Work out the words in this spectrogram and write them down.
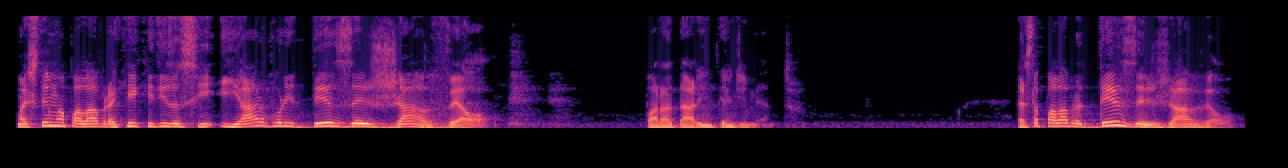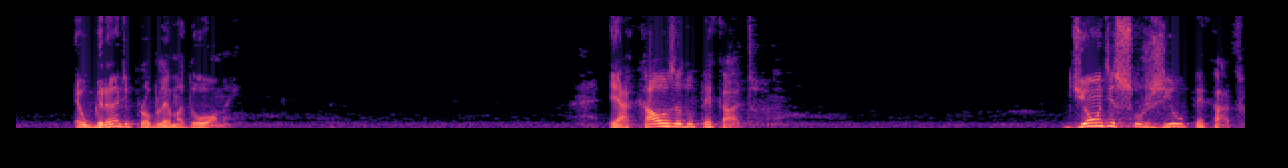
Mas tem uma palavra aqui que diz assim: e árvore desejável para dar entendimento. Essa palavra desejável é o grande problema do homem. É a causa do pecado. De onde surgiu o pecado?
